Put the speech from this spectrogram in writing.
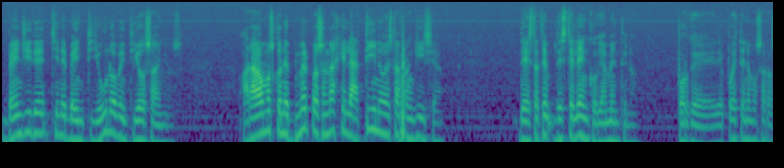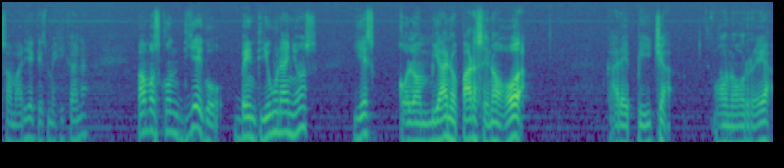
Benji tiene 21 o 22 años. Ahora vamos con el primer personaje latino de esta franquicia. De, esta, de este elenco, obviamente, ¿no? Porque después tenemos a Rosa María, que es mexicana. Vamos con Diego, 21 años, y es colombiano, parce, no joda. Carepicha, honorrea.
